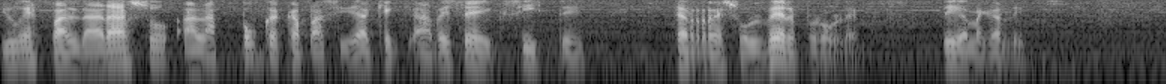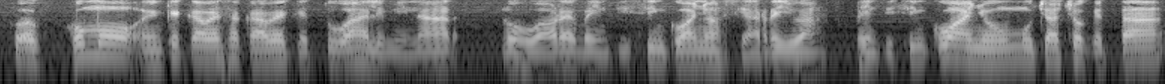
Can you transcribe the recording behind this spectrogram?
y un espaldarazo a la poca capacidad que a veces existe de resolver problemas. Dígame, Carlitos. ¿Cómo, en qué cabeza cabe que tú vas a eliminar los jugadores de 25 años hacia arriba? 25 años, un muchacho que está,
